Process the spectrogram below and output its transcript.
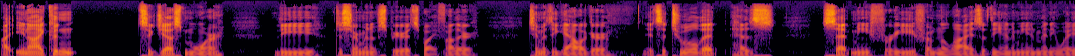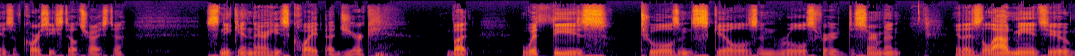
I you know, I couldn't suggest more the discernment of spirits by Father Timothy Gallagher. It's a tool that has set me free from the lies of the enemy in many ways. Of course, he still tries to sneak in there. He's quite a jerk. But with these tools and skills and rules for discernment, it has allowed me to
